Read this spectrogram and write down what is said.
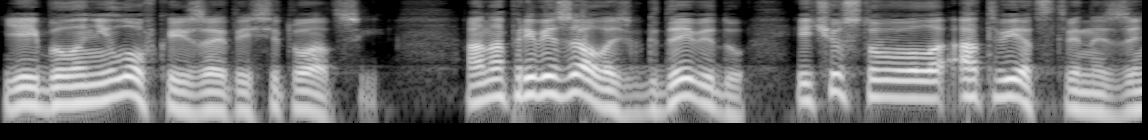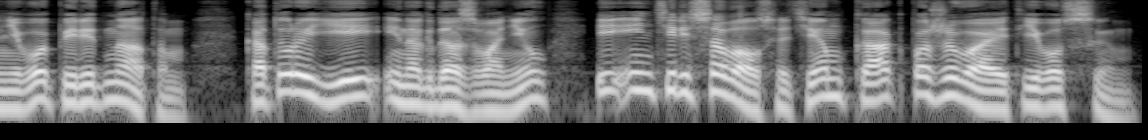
Ей было неловко из-за этой ситуации. Она привязалась к Дэвиду и чувствовала ответственность за него перед Натом, который ей иногда звонил и интересовался тем, как поживает его сын.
